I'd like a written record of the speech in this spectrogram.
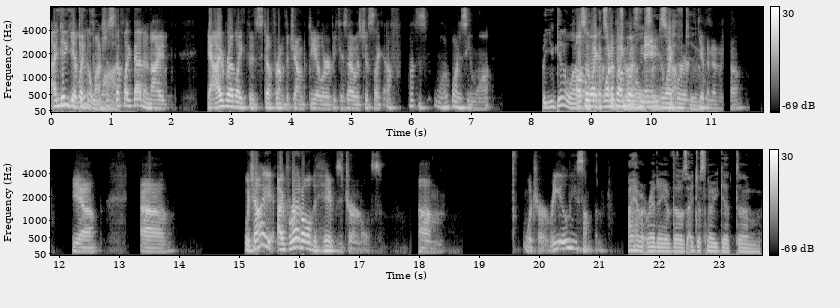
I did you get like a a bunch of stuff like that, and I, yeah, I read like the stuff from the junk dealer because I was just like, oh, what does what, what does he want? But you get a lot. also, of, like one of them was named and like we're too. giving it a shot. Yeah, uh, which I I've read all the Higgs journals, um, which are really something. I haven't read any of those. I just know you get. um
